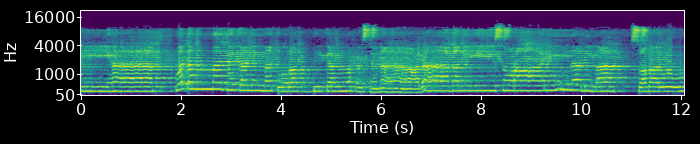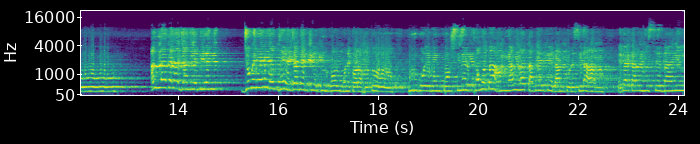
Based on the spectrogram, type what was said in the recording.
فيها وتمت كلمة ربك الحسنى على بني إسرائيل بما صبروا আল্লাহ তারা জানিয়ে দিলেন জমিনের মধ্যে যাদেরকে দুর্বল মনে করা হতো পূর্ব এবং পশ্চিমের ক্ষমতা আমি আল্লাহ তাদেরকে দান করেছিলাম এটার কারণ হচ্ছে বাণী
